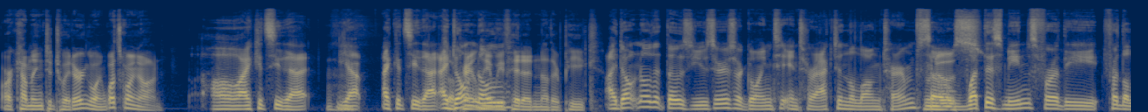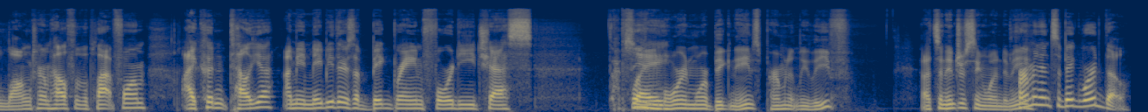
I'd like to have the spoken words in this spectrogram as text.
are coming to Twitter and going, "What's going on?" Oh, I could see that. Mm-hmm. Yep, I could see that. I don't apparently know. we've hit another peak I don't know that those users are going to interact in the long term. So what this means for the for the long term health of the platform, I couldn't tell you. I mean, maybe there's a big brain 4D chess I've play. seen more and more big names permanently leave that's an interesting one to me Permanent's a big word though.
